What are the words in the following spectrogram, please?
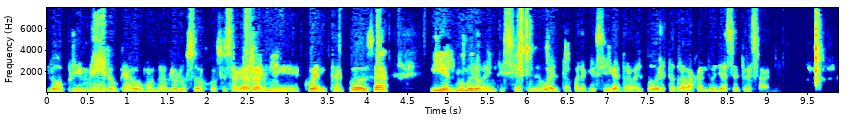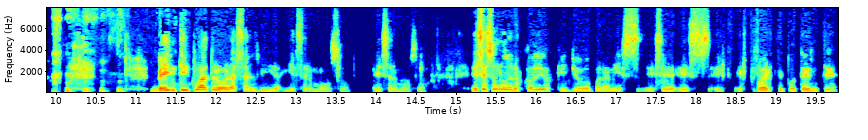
lo primero que hago cuando abro los ojos es agarrar mi cuenta, cosa, y el número 27 de vuelta, para que siga. El pobre está trabajando ya hace tres años. 24 horas al día y es hermoso, es hermoso. Ese es uno de los códigos que yo, para mí, es, es, es, es fuerte, potente.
